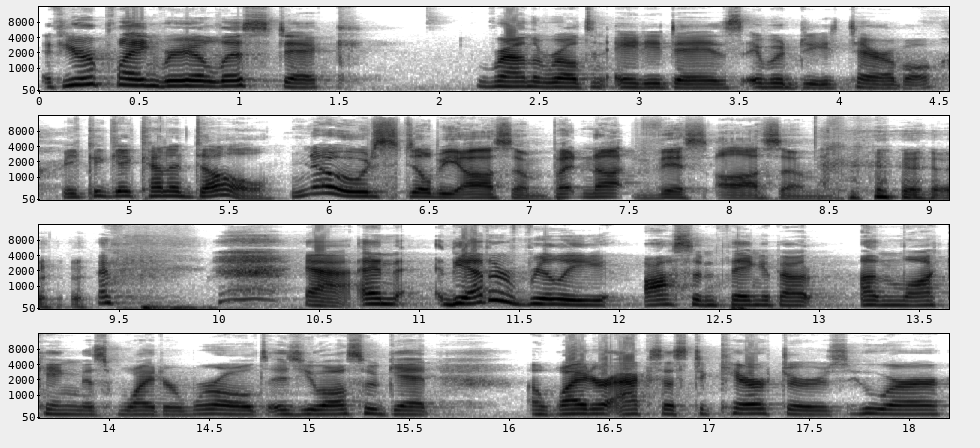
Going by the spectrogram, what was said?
if you're playing realistic around the world in 80 days, it would be terrible. It could get kind of dull. No, it would still be awesome, but not this awesome. Yeah, and the other really awesome thing about unlocking this wider world is you also get a wider access to characters who are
